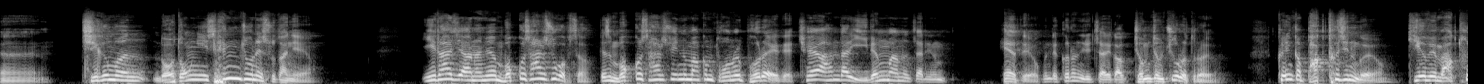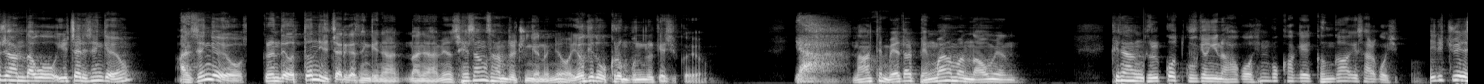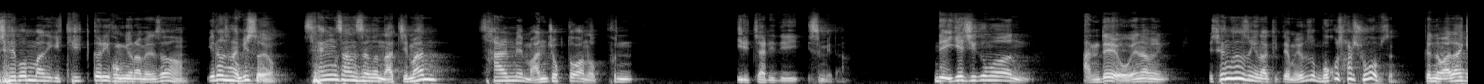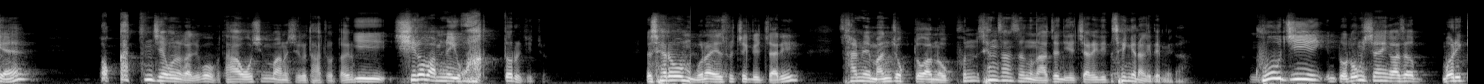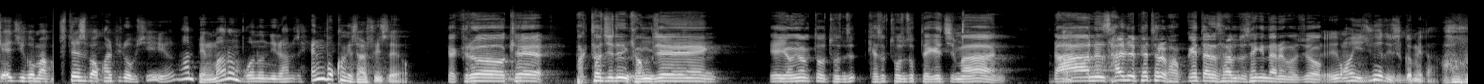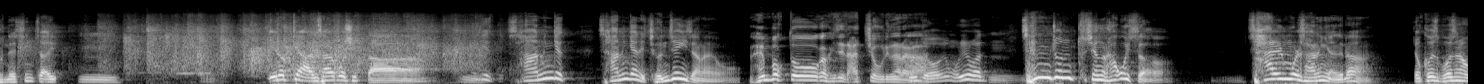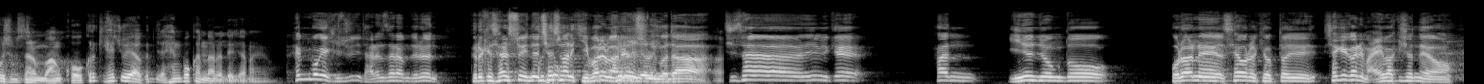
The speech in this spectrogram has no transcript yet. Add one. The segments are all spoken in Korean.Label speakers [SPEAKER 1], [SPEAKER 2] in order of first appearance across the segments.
[SPEAKER 1] 어, 지금은 노동이 생존의 수단이에요. 일하지 않으면 먹고 살 수가 없어. 그래서 먹고 살 수 있는 만큼 돈을 벌어야 돼. 최하 한 달에 200만 원짜리는 해야 돼요. 근데 그런 일자리가 점점 줄어들어요. 그러니까 박 터지는 거예요. 기업에 막 투자한다고 일자리 생겨요? 안 생겨요. 그런데 어떤 일자리가 생기냐, 나냐 하면 세상 사람들 중에는요, 여기도 그런 분들 계실 거예요. 야, 나한테 매달 100만 원만 나오면 그냥 들꽃 구경이나 하고 행복하게 건강하게 살고 싶어. 일주일에 세 번만 이게 길거리 공연하면서 이런 사람이 있어요. 생산성은 낮지만 삶의 만족도가 높은 일자리들이 있습니다. 근데 이게 지금은 안 돼요. 왜냐하면 생산성이 낮기 때문에 여기서 먹고 살 수가 없어요. 근데 만약에 똑같은 재원을 가지고 다 50만 원씩을 다 줬다. 이 실업 압력이 확 떨어지죠. 새로운 문화예술적 일자리, 삶의 만족도가 높은 생산성은 낮은 일자리들이 생겨나게 됩니다. 굳이 노동시장에 가서 머리 깨지고 막 스트레스 받고 할 필요 없이 한 100만 원 버는 일을 하면서 행복하게 살 수 있어요.
[SPEAKER 2] 그러니까 그렇게 박터지는 경쟁의 영역도 존- 계속 존속되겠지만 나는 삶의 패턴을 바꾸겠다는 사람도 생긴다는 거죠.
[SPEAKER 1] 어, 이 중에도 있을 겁니다. 아우, 내 진짜 이-
[SPEAKER 2] 음.
[SPEAKER 1] 이렇게 안 살고 싶다. 이게 사는 게, 사는 게 아니라 전쟁이잖아요.
[SPEAKER 2] 행복도가 굉장히 낮죠, 우리나라가.
[SPEAKER 1] 그죠? 우리는
[SPEAKER 2] 음.
[SPEAKER 1] 생존 투쟁을 하고 있어. 삶을 사는 게 아니라 좀 거기서 벗어나고 싶은 사람 많고 그렇게 해줘야 근데 행복한
[SPEAKER 2] 음.
[SPEAKER 1] 나라 되잖아요.
[SPEAKER 2] 행복의 기준이 다른 사람들은 그렇게 살 수 있는
[SPEAKER 1] 그쪽-
[SPEAKER 2] 최소한의 기반을 마련해 주는 거다.
[SPEAKER 1] 거죠.
[SPEAKER 2] 지사님 이렇게 한 2년 정도 고란의 세월을 겪더니 세계관이 많이 바뀌셨네요.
